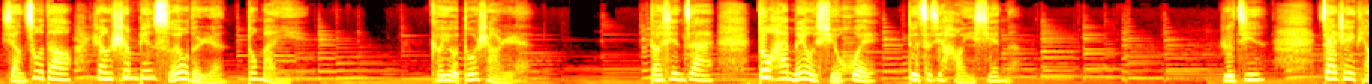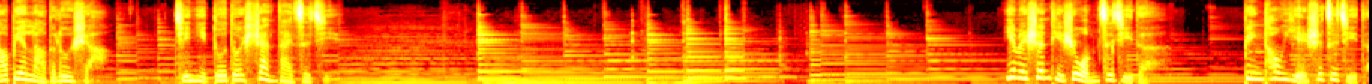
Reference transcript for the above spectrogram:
想做到让身边所有的人都满意。可有多少人到现在都还没有学会对自己好一些呢？如今，在这条变老的路上，请你多多善待自己。因为身体是我们自己的，病痛也是自己的，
